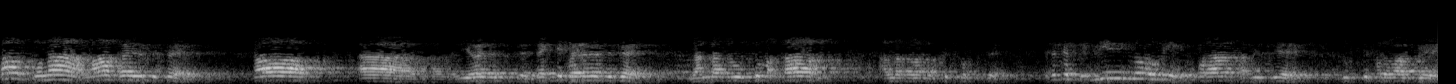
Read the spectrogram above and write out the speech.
সব গুণা মাফ হয়ে যেতেছে। সব দেখতে বেড়ে যেতেছে জান্নাতের উচ্চ মাকাম আল্লাহ তালা নসিব করতেছে এটাকে বিভিন্ন উনি কোরআন হাদিস দিয়ে যুক্তি দিয়ে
